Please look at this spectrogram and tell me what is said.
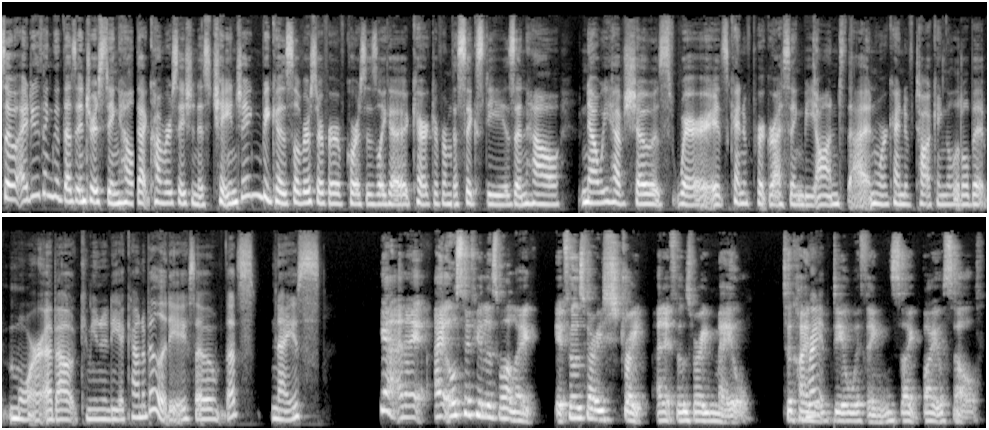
So I do think that that's interesting how that conversation is changing because Silver Surfer, of course, is like a character from the 60s and how now we have shows where it's kind of progressing beyond that. And we're kind of talking a little bit more about community accountability. So that's nice. Yeah, and I I also feel as well like it feels very straight and it feels very male to kind Right. of deal with things like by yourself.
